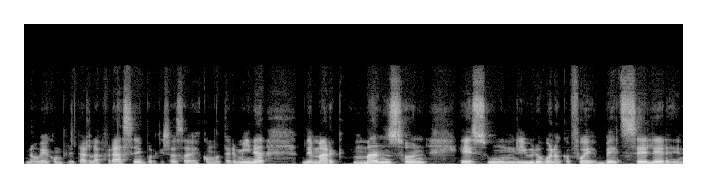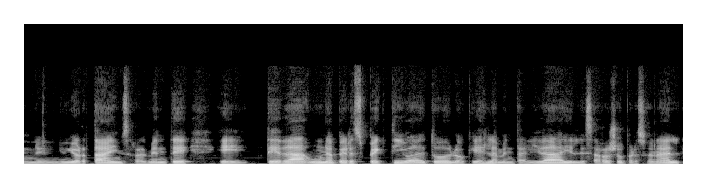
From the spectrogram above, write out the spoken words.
no voy a completar la frase porque ya sabes cómo termina, de Mark Manson. Es un libro, bueno, que fue bestseller en el New York Times, realmente eh, te da una perspectiva de todo lo que es la mentalidad y el desarrollo personal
